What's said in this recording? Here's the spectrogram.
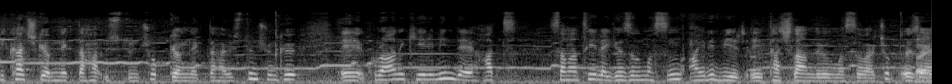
birkaç gömlek daha üstün, çok gömlek daha üstün. Çünkü e, Kur'an-ı Kerim'in de hat sanatıyla yazılmasının ayrı bir e, taçlandırılması var. Çok özel,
